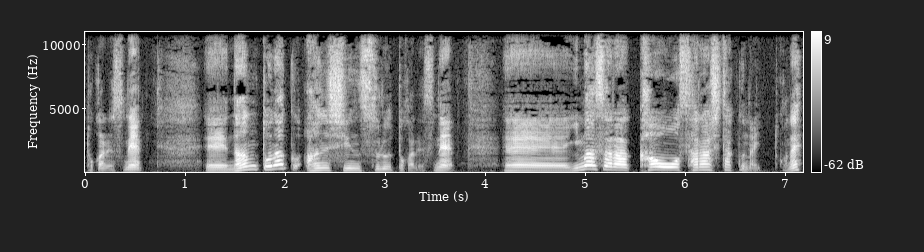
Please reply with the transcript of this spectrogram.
とかですね、えー、なんとなく安心するとかですね、えー、今更顔を晒したくないとかね、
